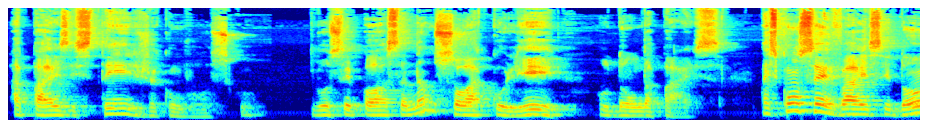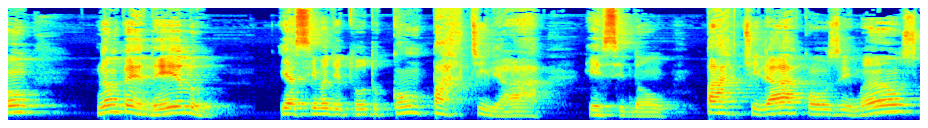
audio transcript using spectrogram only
a paz esteja convosco que você possa não só acolher o dom da paz, mas conservar esse dom, não perdê-lo e, acima de tudo, compartilhar esse dom, partilhar com os irmãos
